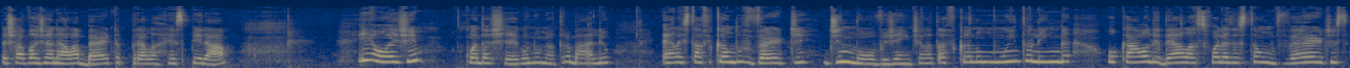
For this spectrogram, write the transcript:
deixava a janela aberta para ela respirar. E hoje, quando eu chego no meu trabalho, ela está ficando verde de novo, gente. Ela está ficando muito linda. O caule dela, as folhas estão verdes.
